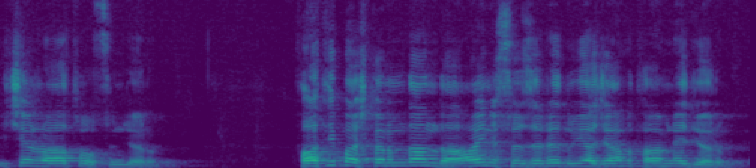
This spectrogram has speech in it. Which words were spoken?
İçin rahat olsun diyorum. Fatih Başkanım'dan da aynı sözleri duyacağımı tahmin ediyorum.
